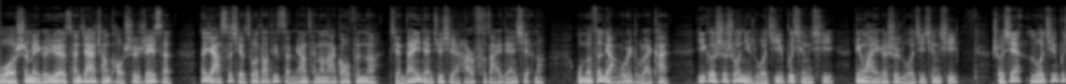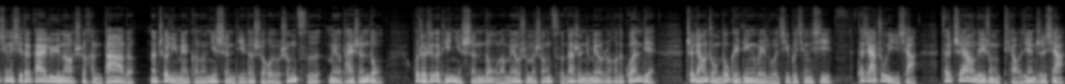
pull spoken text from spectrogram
我是每个月参加一场考试，Jason。那雅思写作到底怎么样才能拿高分呢？简单一点去写还是复杂一点写呢？我们分两个维度来看，一个是说你逻辑不清晰，另外一个是逻辑清晰。首先，逻辑不清晰的概率呢是很大的。那这里面可能你审题的时候有生词没有太审懂，或者这个题你神懂了，没有什么生词，但是你没有任何的观点，这两种都可以定义为逻辑不清晰。大家注意一下，在这样的一种条件之下，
